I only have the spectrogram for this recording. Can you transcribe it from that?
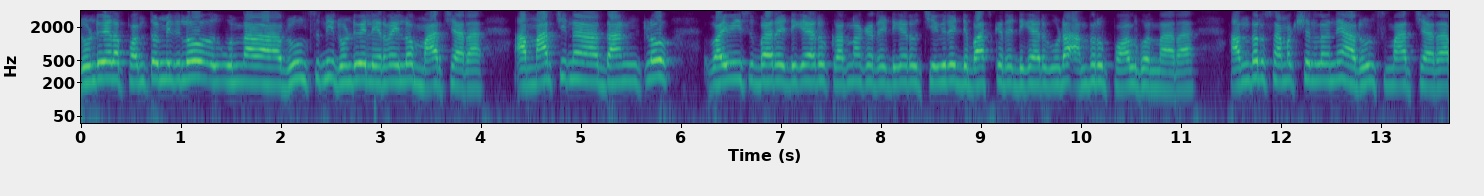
రెండు వేల పంతొమ్మిదిలో ఉన్న రూల్స్ని రెండు వేల ఇరవైలో మార్చారా? ఆ మార్చిన దాంట్లో వైవి సుబ్బారెడ్డి గారు కరుణాకర్ రెడ్డి గారు చెవిరెడ్డి భాస్కర్ రెడ్డి గారు కూడా అందరూ పాల్గొన్నారా? అందరూ సమక్షంలోనే ఆ రూల్స్ మార్చారా?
